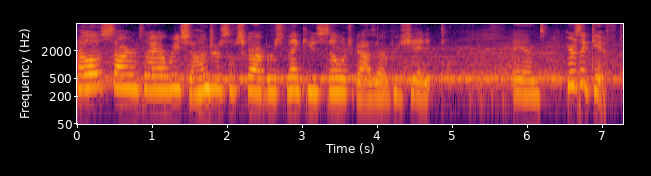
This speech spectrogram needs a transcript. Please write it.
Hello, Siren. Today I reached 100 subscribers. Thank you so much, guys. I appreciate it. And here's a gift.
